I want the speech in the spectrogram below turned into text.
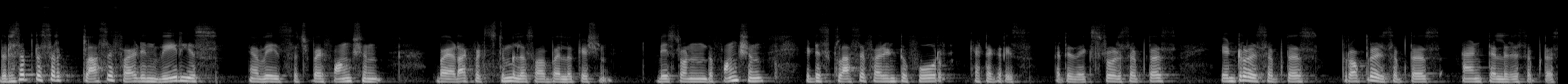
The receptors are classified in various uh, ways such by function, by adequate stimulus or by location. Based on the function, it is classified into four categories that is exteroreceptors, interoreceptors, proprioceptors and telereceptors.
